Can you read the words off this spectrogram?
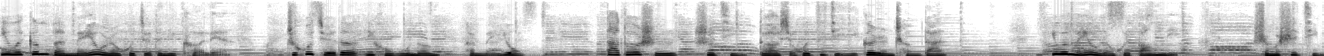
因为根本没有人会觉得你可怜，只会觉得你很无能、很没用。大多时事情都要学会自己一个人承担，因为没有人会帮你。什么事情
